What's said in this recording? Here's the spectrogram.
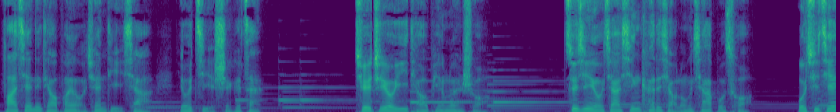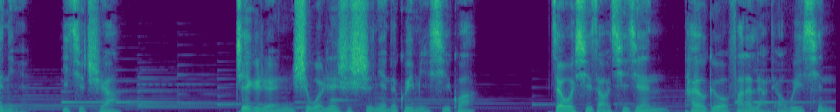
发现那条朋友圈底下有几十个赞，却只有一条评论说：“最近有家新开的小龙虾不错，我去接你一起吃啊。”这个人是我认识十年的闺蜜西瓜，在我洗澡期间，她又给我发了两条微信，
